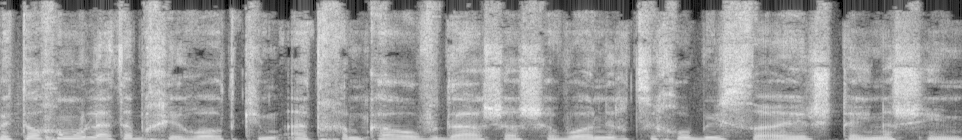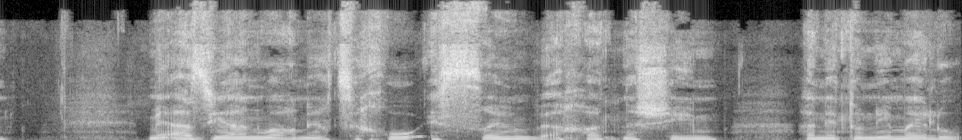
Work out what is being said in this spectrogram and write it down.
בתוך המולת הבחירות כמעט חמקה העובדה שהשבוע נרצחו בישראל שתי נשים. מאז ינואר נרצחו 21 נשים. הנתונים האלו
